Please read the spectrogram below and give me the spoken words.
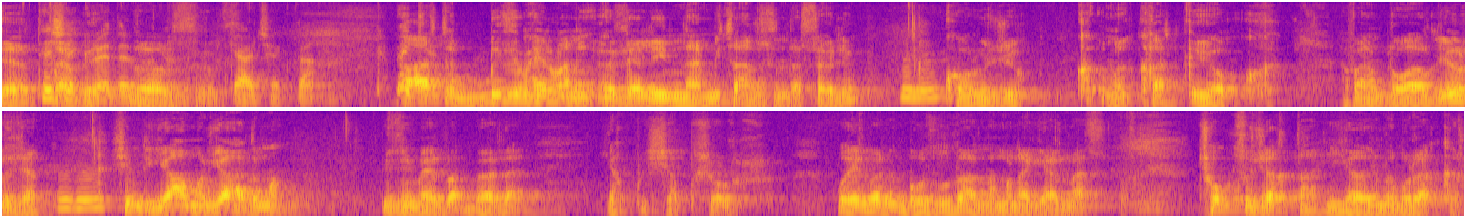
Evet, Teşekkür tabii, ederim. doğru söylüyorsun. Gerçekten. Peki. Artık bizim helvanın özelliğinden bir tanesini de söyleyeyim. Koruyucu k- katkı yok. Efendim doğal diyoruz ya. Şimdi yağmur yağdı mı bizim helva böyle yapış yapış olur. Bu helvanın bozulduğu anlamına gelmez. Çok sıcakta yağını bırakır.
